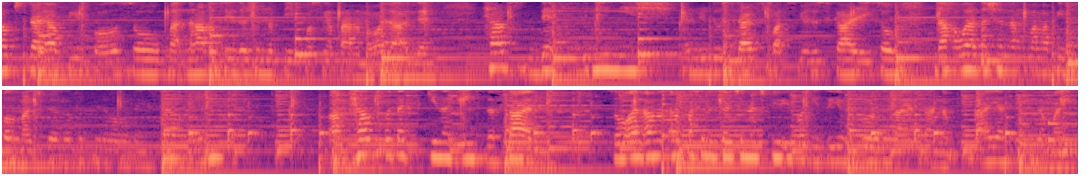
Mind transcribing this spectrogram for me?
helps dry up pimples. So, nakaka-trigger siya ng pimples nga para mawala. And then, helps diminish and reduce dark spots due to scarring. So, nakawala daw siya ng mga pimple marks. Pero dapat hindi nakawala yung sa akin. Um, helps protect skin against the sun. So, ang, ang, kasi research and ko yung iba dito, yung tulad ng niacinamide. niacinamide.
